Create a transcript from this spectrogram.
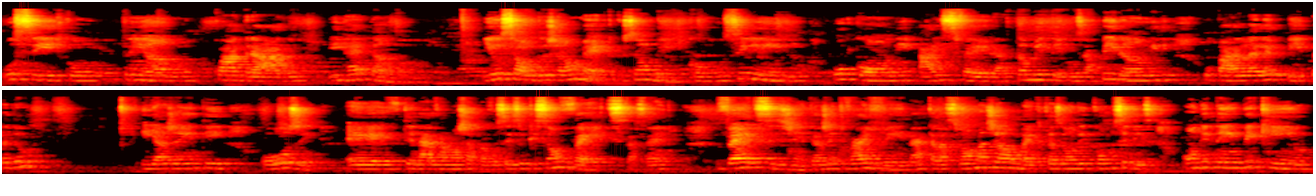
o círculo, triângulo, quadrado e retângulo e os sólidos geométricos também, como o cilindro, o cone, a esfera, também temos a pirâmide, o paralelepípedo e a gente hoje é, Tenari vai mostrar para vocês o que são vértices, tá certo? Vértices, gente, a gente vai ver naquelas formas geométricas onde, como se diz, onde tem um biquinho,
